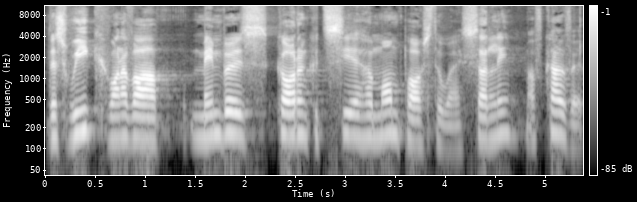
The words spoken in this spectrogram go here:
This week, one of our members, Karen could see her mom passed away suddenly of COVID.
